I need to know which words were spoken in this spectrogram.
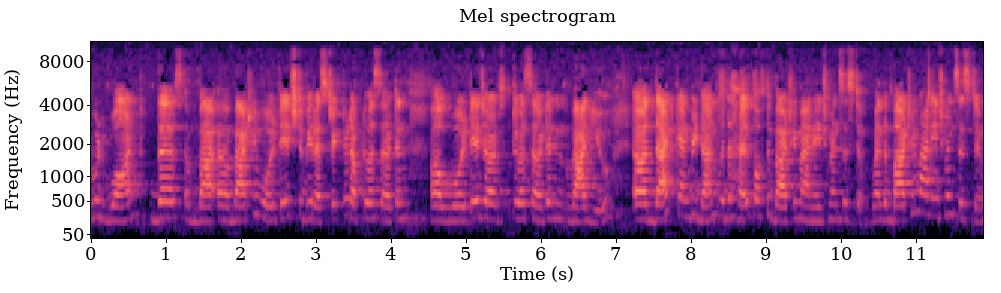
would want the uh, ba uh, battery voltage to be restricted up to a certain uh, voltage or to a certain value, uh, that can be done with the help of the battery management system. When the battery management system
